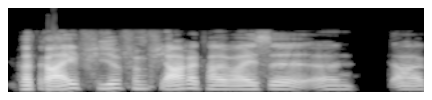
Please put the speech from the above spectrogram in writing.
über drei, vier, fünf Jahre teilweise äh, da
